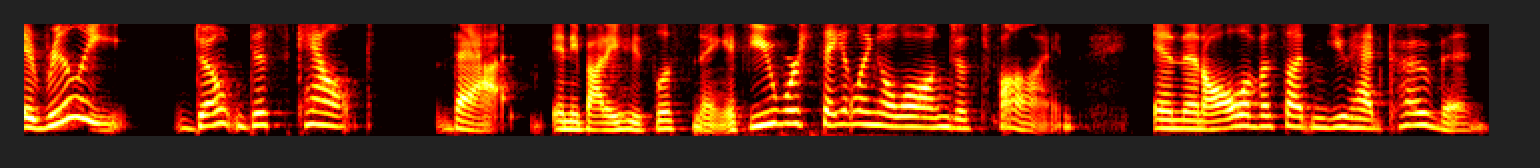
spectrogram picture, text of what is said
it really don't discount that anybody who's listening. If you were sailing along just fine and then all of a sudden you had COVID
